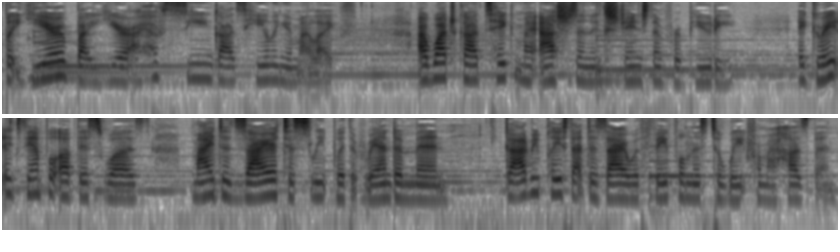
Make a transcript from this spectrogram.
But year by year, I have seen God's healing in my life. I watched God take my ashes and exchange them for beauty. A great example of this was my desire to sleep with random men. God replaced that desire with faithfulness to wait for my husband.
